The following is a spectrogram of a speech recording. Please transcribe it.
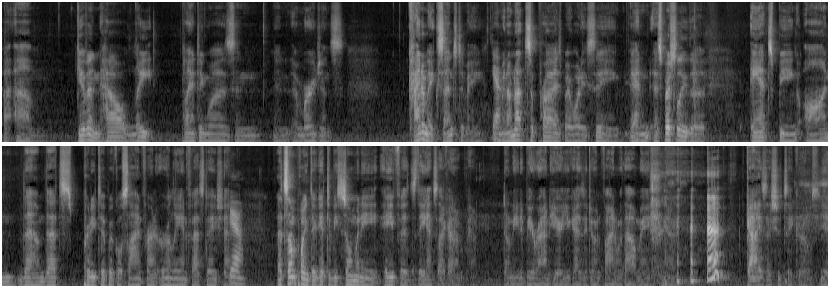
uh, um, given how late planting was and, and emergence, kind of makes sense to me. Yeah. I mean, I'm not surprised by what he's seeing, and especially the ants being on them. That's pretty typical sign for an early infestation. Yeah. At some point, there get to be so many aphids. The ants like, I don't, I don't need to be around here. You guys are doing fine without me. You know. Guys, I should say girls. Yeah,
